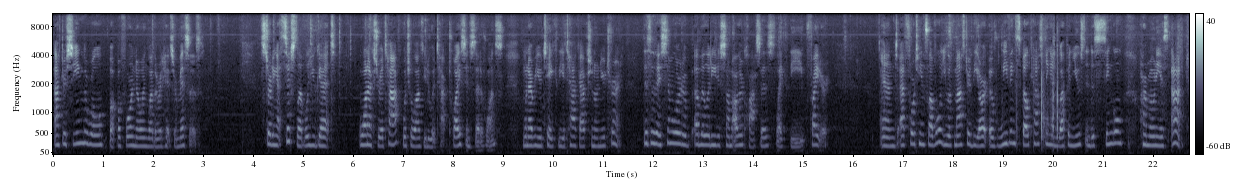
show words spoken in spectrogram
after seeing the roll but before knowing whether it hits or misses. Starting at 6th level, you get one extra attack, which allows you to attack twice instead of once, whenever you take the attack action on your turn. This is a similar ability to some other classes, like the fighter. And at 14th level, you have mastered the art of weaving spellcasting and weapon use into single harmonious act,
